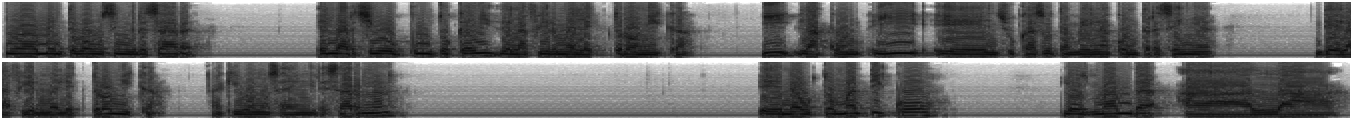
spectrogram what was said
nuevamente vamos a ingresar el archivo .key de la firma electrónica y, la, y eh, en su caso también la contraseña de la firma electrónica. Aquí vamos a ingresarla. En automático los manda a la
